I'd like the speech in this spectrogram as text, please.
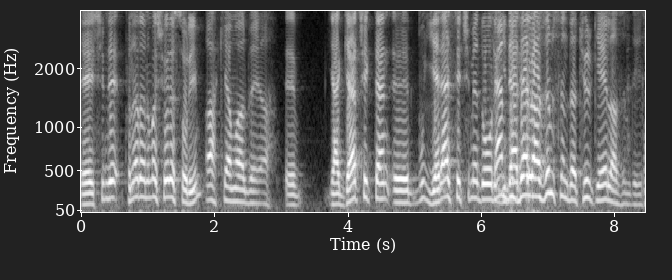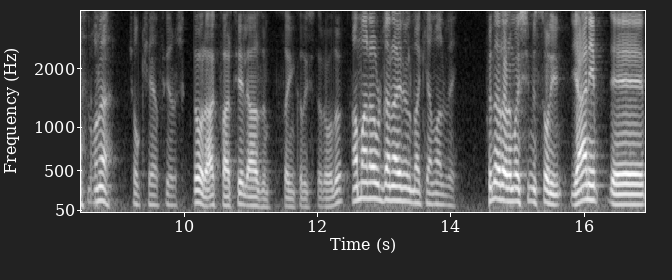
Ee, şimdi Pınar Hanım'a şöyle sorayım. Ah Kemal Bey ah. Ee, ya gerçekten e, bu yerel seçime doğru Sen gider. bize lazımsın da Türkiye'ye lazım değilsin. Ona çok şey yapıyoruz. Doğru AK Parti'ye lazım Sayın Kılıçdaroğlu. Aman oradan ayrılma Kemal Bey. Pınar Hanım'a şimdi sorayım. Yani e,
